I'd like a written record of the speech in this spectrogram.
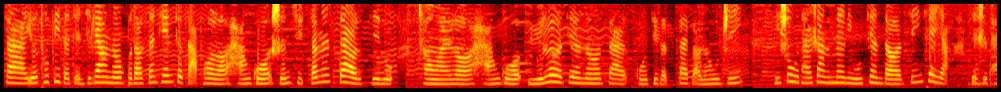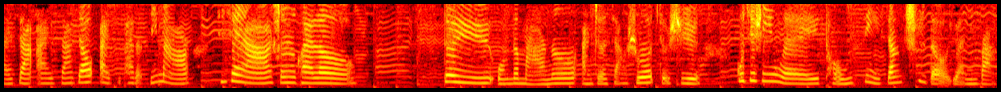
在 YouTube 的点击量呢，不到三天就打破了韩国神曲《江南 Style》的记录，成为了韩国娱乐界呢在国际的代表人物之一。你是舞台上的魅力无限的金泫雅，也是台下爱撒娇、爱自拍的金马儿。金泫雅生日快乐！对于我们的马儿呢，按着想说，就是估计是因为同性相斥的原因吧。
